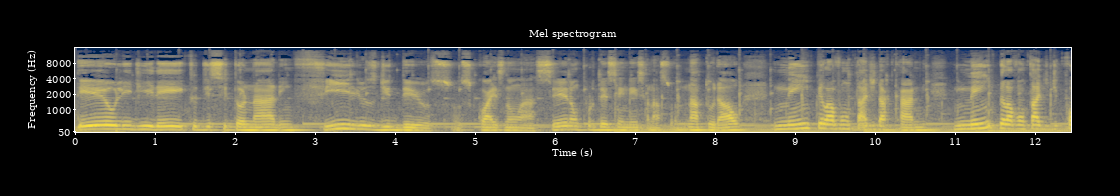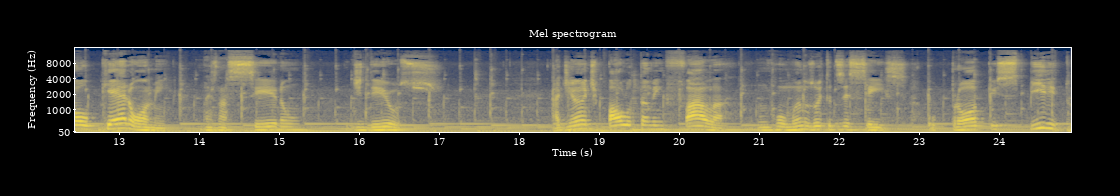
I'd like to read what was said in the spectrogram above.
deu-lhe direito de se tornarem filhos de Deus, os quais não nasceram por descendência natural, nem pela vontade da carne, nem pela vontade de qualquer homem, mas nasceram de Deus. Adiante, Paulo também fala em Romanos 8,16: o próprio Espírito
